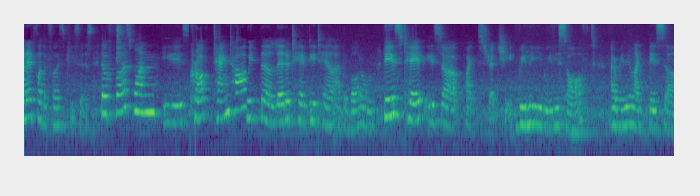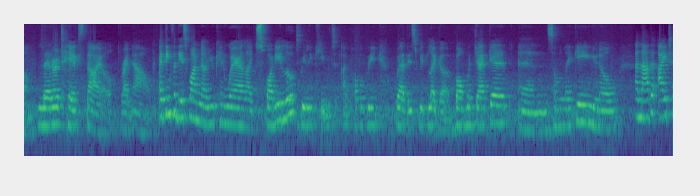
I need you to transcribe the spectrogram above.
started for the first pieces. The first one is crop tank top with the leather tape detail at the bottom. This tape is uh, quite stretchy, really, really soft. I really like this um, leather tape style right now. I think for this one, uh, you can wear like sporty look, really cute. I probably wear this with like a bomber jacket and some legging, you know. Another item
